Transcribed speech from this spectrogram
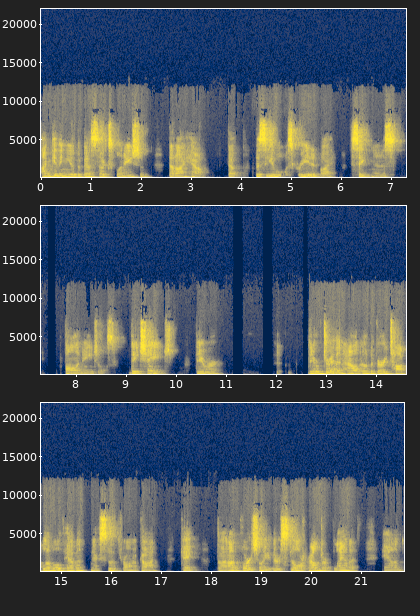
I'm giving you the best explanation that I have that this evil was created by Satan and his fallen angels. They changed. They were they were driven out of the very top level of heaven next to the throne of God. Okay. But unfortunately, they're still around our planet. And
